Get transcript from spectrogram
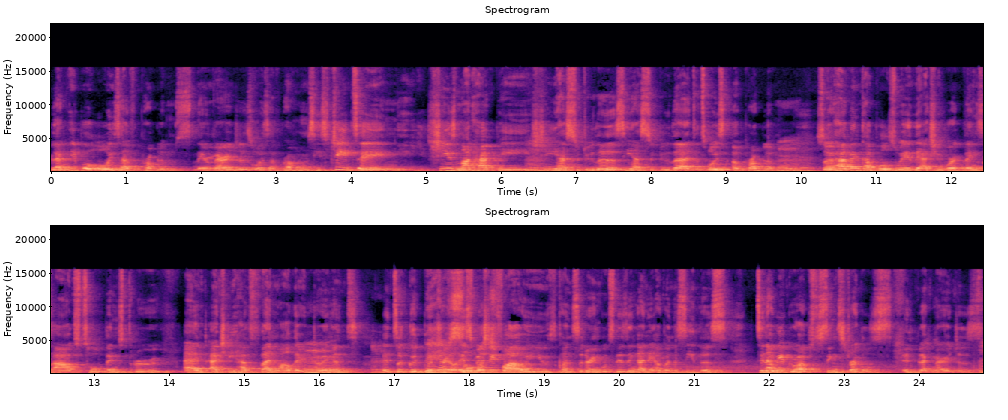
black people always have problems. Their marriages always have problems. He's cheating. he- she's not happy. She has to do this. He has to do that. It's always a problem. So having couples where they actually work things out, talk things through, and actually have fun while they're doing it, it's a good portrayal, so especially for our youth. Considering what's the Zingane are going to see this. Tina, we grew up seeing struggles in black marriages,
